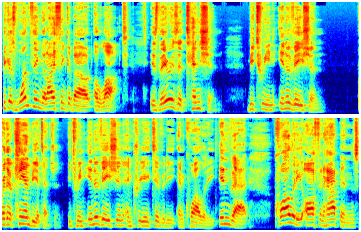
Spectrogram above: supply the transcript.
because one thing that I think about a lot is there is a tension between innovation or there can be a tension between innovation and creativity and quality in that quality often happens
